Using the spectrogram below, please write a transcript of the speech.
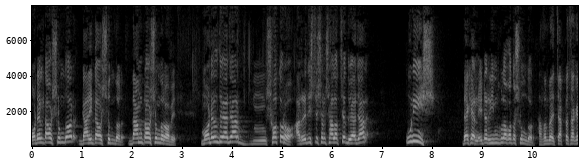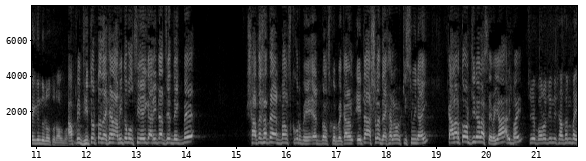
মডেলটাও সুন্দর, গাড়িটাও সুন্দর, দামটাও সুন্দর হবে। মডেল দুই হাজার সতেরো, আর রেজিস্ট্রেশন সাল হচ্ছে দুই হাজার উনিশ। দেখেন এটা রিমগুলো কত সুন্দর। হাসান ভাই চারটা চাকাই কিন্তু নতুন অলমোস্ট আপনি ভিতরটা দেখেন আমি তো বলছি এই গাড়িটা যে দেখবে সাথে সাথে অ্যাডভান্স করবে অ্যাডভান্স করবে কারণ এটা আসলে দেখানোর কিছুই নাই। কালার তো অরিজিনাল আছে ভাইয়া আরিফ ভাই? সবচেয়ে বড় জিনিস হাসান ভাই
